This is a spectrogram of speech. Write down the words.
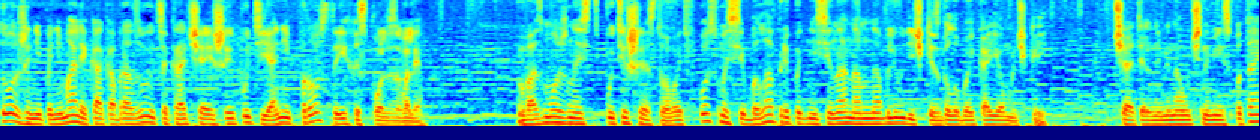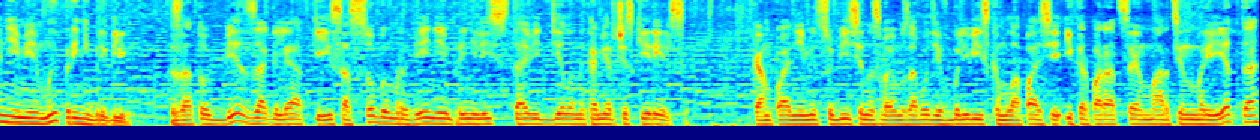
тоже не понимали, как образуются кратчайшие пути, они просто их использовали. Возможность путешествовать в космосе была преподнесена нам на блюдечке с голубой каемочкой. Тщательными научными испытаниями мы пренебрегли – Зато без заглядки и с особым рвением принялись ставить дело на коммерческие рельсы. Компания Mitsubishi на своем заводе в боливийском Лапасе и корпорация Мартин Мариетта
